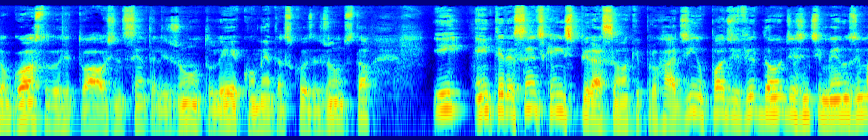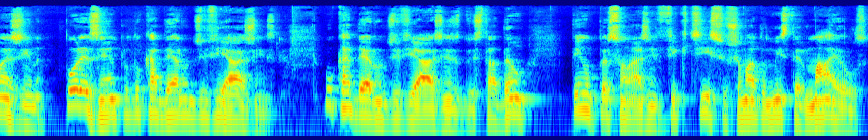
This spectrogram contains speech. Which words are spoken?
eu gosto do ritual, a gente senta ali junto, lê, comenta as coisas juntos e tal. E é interessante que a inspiração aqui para o radinho pode vir de onde a gente menos imagina. Por exemplo, do caderno de viagens. O caderno de viagens do Estadão tem um personagem fictício chamado Mr. Miles,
